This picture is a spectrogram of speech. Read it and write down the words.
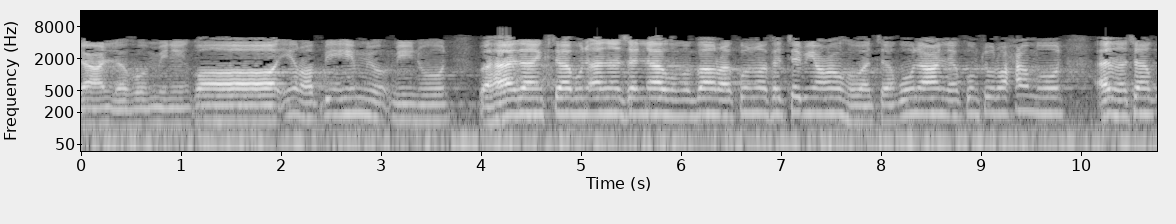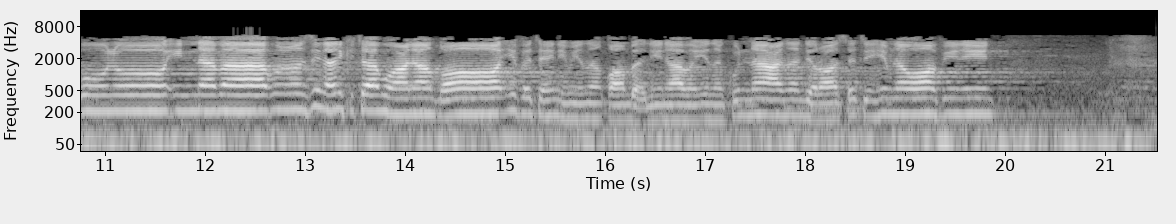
لعلهم من لقاء ربهم يؤمنون وهذا كتاب أنزلناه مبارك فاتبعوه واتقوا لعلكم ترحمون أن تقولوا إنما أنزل الكتاب على طائفتين من قبلنا وإذا كنا عن دراستهم لغافلين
